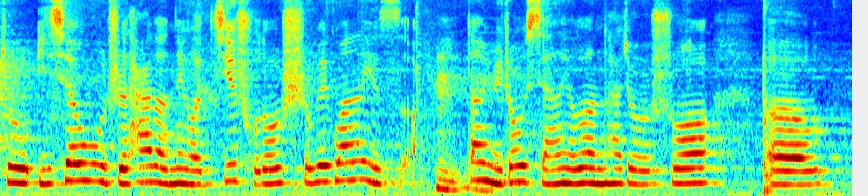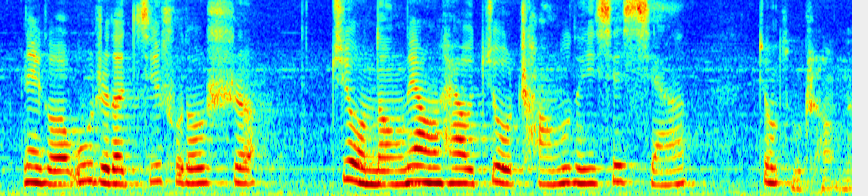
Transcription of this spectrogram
就一切物质，它的那个基础都是微观粒子。嗯。但宇宙弦理论它就是说，呃，那个物质的基础都是具有能量还有具有长度的一些弦，就组成的。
